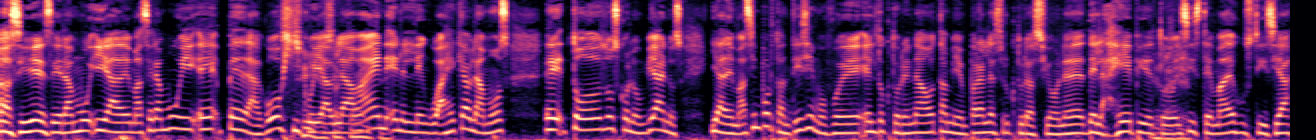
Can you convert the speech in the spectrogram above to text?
Así es, era muy, y además era muy eh, pedagógico Sí, y hablaba en el lenguaje que hablamos eh, todos los colombianos. Y además importantísimo fue el doctor Henao también para la estructuración eh, de la JEP y de, todo el sistema de justicia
